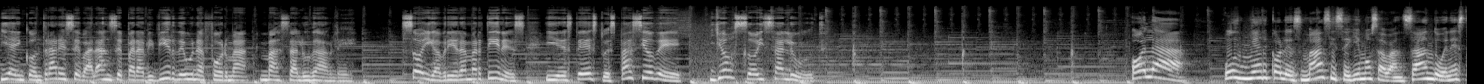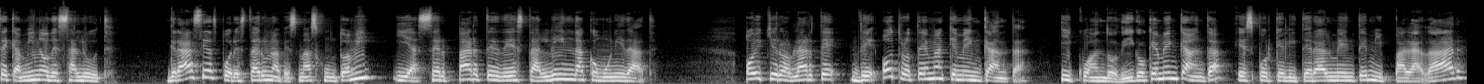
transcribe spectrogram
y a encontrar ese balance para vivir de una forma más saludable. Soy Gabriela Martínez y este es tu espacio de Yo Soy Salud. Hola, un miércoles más y seguimos avanzando en este camino de salud. Gracias por estar una vez más junto a mí y a ser parte de esta linda comunidad. Hoy quiero hablarte de otro tema que me encanta. Y cuando digo que me encanta es porque literalmente mi paladar,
